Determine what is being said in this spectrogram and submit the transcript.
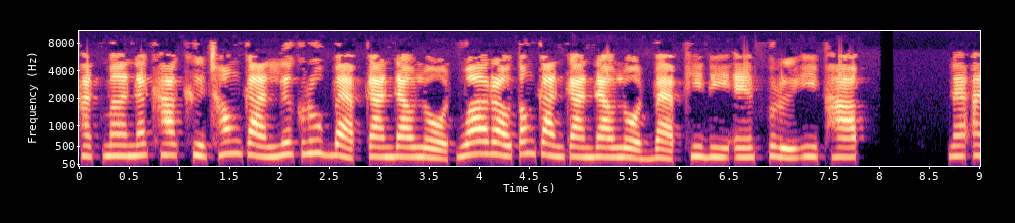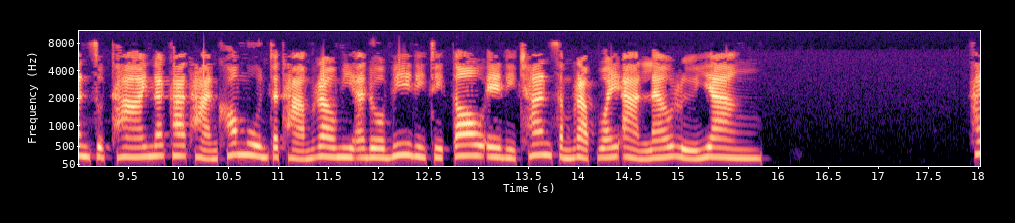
ถัดมานะคะคือช่องการเลือกรูปแบบการดาวน์โหลดว่าเราต้องการการดาวน์โหลดแบบ PDF หรือ EPUB และอันสุดท้ายนะคะฐานข้อมูลจะถามเรามี Adobe Digital Edition สำหรับไว้อ่านแล้วหรือยัง ถ้า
